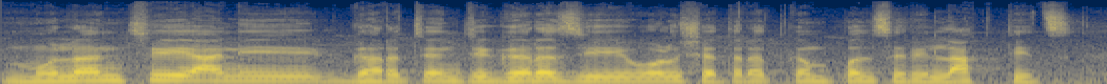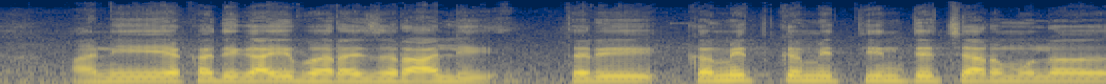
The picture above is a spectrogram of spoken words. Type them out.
मुलांची आणि घरच्यांची गरज ही वळू क्षेत्रात कंपल्सरी लागतीच. आणि एखादी गाई भराई जर आली तरी कमीत कमी तीन ते चार मुलं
